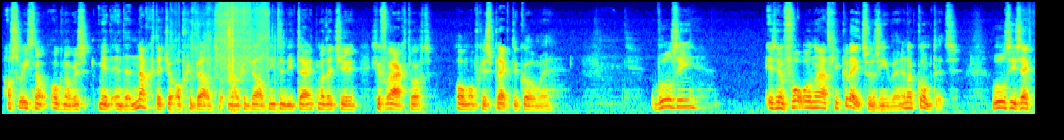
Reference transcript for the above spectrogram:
als zoiets nou ook nog eens midden in de nacht dat je opgebeld wordt. Nou, gebeld niet in die tijd, maar dat je gevraagd wordt om op gesprek te komen. Woolsey is in vol ornaat gekleed, zo zien we, en dan komt het. Woolsey zegt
